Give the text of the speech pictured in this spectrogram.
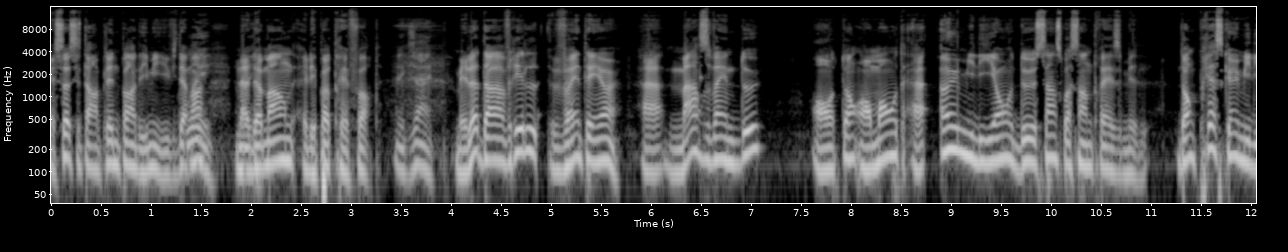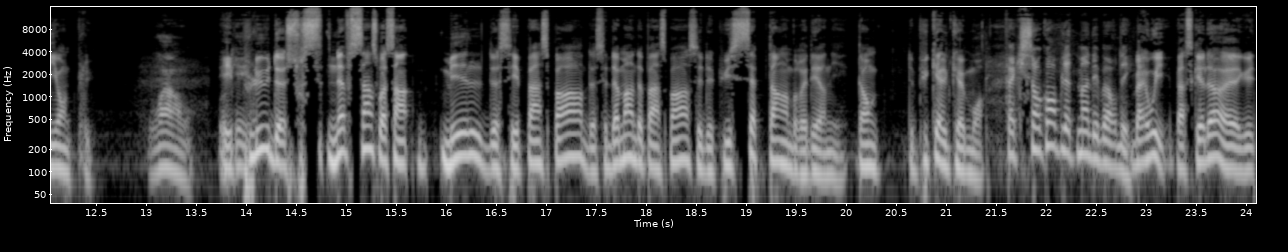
Mais ça, c'est en pleine pandémie. Évidemment, la demande, elle n'est pas très forte. Exact. Mais là, d'avril 21 à mars 22, on, on monte à 1 273 000. Donc, presque un million de plus. Wow. Et plus de 960 000 de ces passeports, de ces demandes de passeports, c'est depuis septembre dernier. Donc, depuis quelques mois. Fait qu'ils sont complètement débordés. Ben oui, parce que là, euh,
